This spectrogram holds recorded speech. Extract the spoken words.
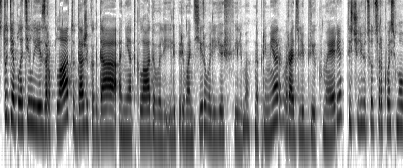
Студия платила ей зарплату, даже когда они откладывали или перемонтировали ее фильмы. Например, «Ради любви к Мэри» 1948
